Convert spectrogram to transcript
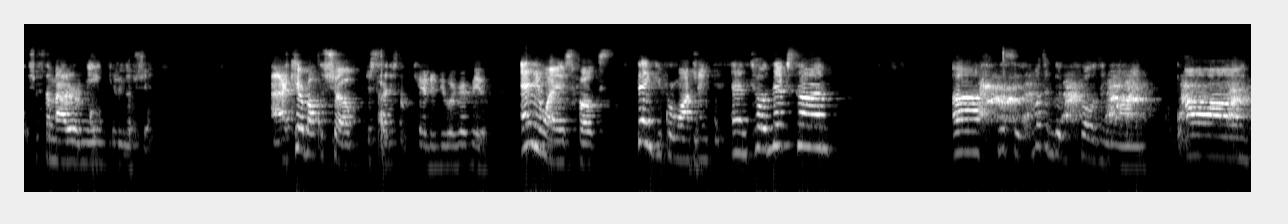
It's just a matter of me giving a shit. I care about the show, just I just don't care to do a review. Anyways, folks, thank you for watching, and until next time. Uh, let's see. What's a good closing line? Um.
